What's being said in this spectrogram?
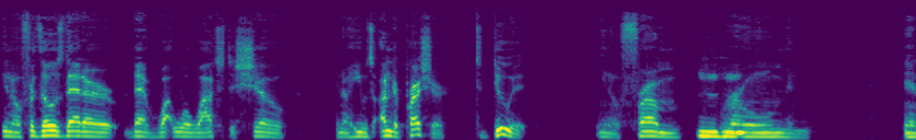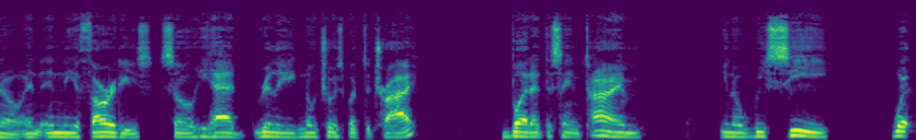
you know, for those that are that wa- will watch the show, you know, he was under pressure to do it. You know, from Mhm. Rome and you know, and in the authorities, so he had really no choice but to try. But at the same time, you know, we see what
